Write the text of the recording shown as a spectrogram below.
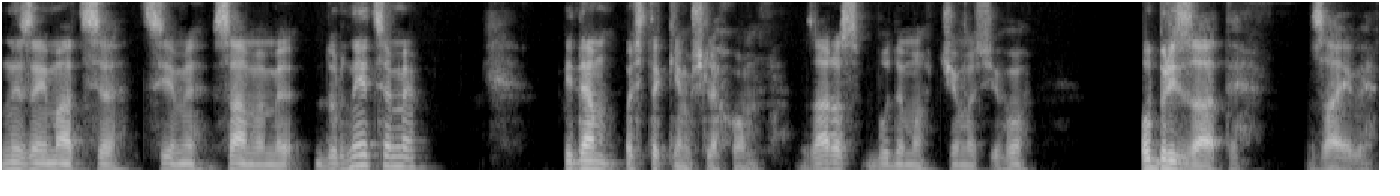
не займатися цими самими дурницями. Підемо ось таким шляхом. Зараз будемо чимось його обрізати зайве.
